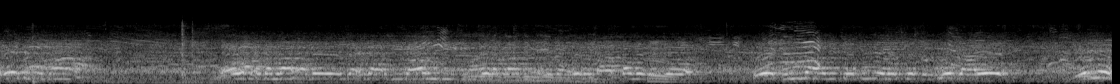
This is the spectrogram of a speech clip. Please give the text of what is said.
ਇਹ ਖਾਣਾ ਮੌਲਾ ਕਦਮਲਾ ਸਾਡੇ ਜਹਦਾਰ ਦੀ ਰਾਮ ਦੀ ਜਿੰਦੇ ਲਗਾ ਦੀ ਇਹ ਬੰਦੇ ਦੇ ਮਾਤਾ ਦੇ ਵਿੱਚ ਇਹ ਗੁਰੂ ਮਹਾਰਾਜ ਦੀ ਚੇਤੀ ਦੇ ਵਿੱਚ ਦੁੱਖੇ ਜਾਰੇ ਜਿਹੜੇ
